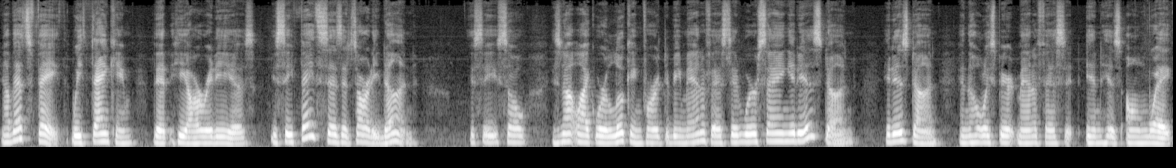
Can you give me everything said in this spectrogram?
Now that's faith. We thank Him that He already is. You see, faith says it's already done. You see, so it's not like we're looking for it to be manifested. We're saying it is done. It is done. And the Holy Spirit manifests it in His own way.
